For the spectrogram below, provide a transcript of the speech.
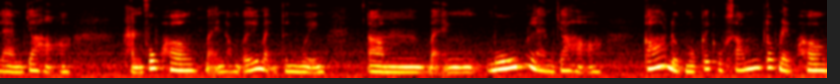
làm cho họ hạnh phúc hơn bạn đồng ý bạn tình nguyện. Um, bạn muốn làm cho họ có được một cái cuộc sống tốt đẹp hơn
